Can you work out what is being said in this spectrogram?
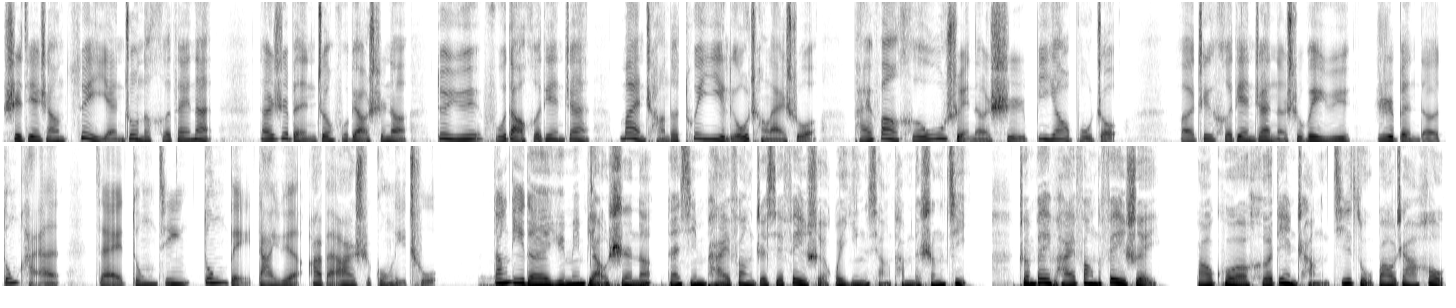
世界上最严重的核灾难。那日本政府表示呢，对于福岛核电站漫长的退役流程来说，排放核污水呢是必要步骤。呃，这个核电站呢是位于日本的东海岸，在东京东北大约二百二十公里处。当地的渔民表示呢，担心排放这些废水会影响他们的生计。准备排放的废水包括核电厂机组爆炸后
